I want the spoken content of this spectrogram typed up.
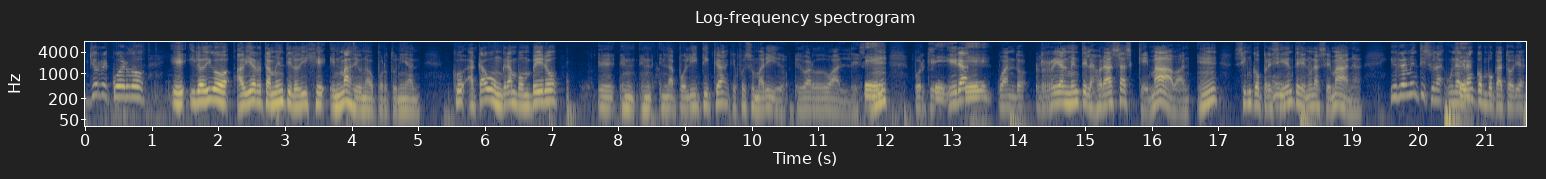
yo recuerdo, eh, y lo digo abiertamente y lo dije en más de una oportunidad, acá hubo un gran bombero eh, en, en, en, la política que fue su marido, Eduardo Dualde. Sí. ¿eh? porque Sí, era sí. cuando realmente las brasas quemaban, ¿eh? cinco presidentes en una semana. Y realmente es una, una gran convocatoria.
